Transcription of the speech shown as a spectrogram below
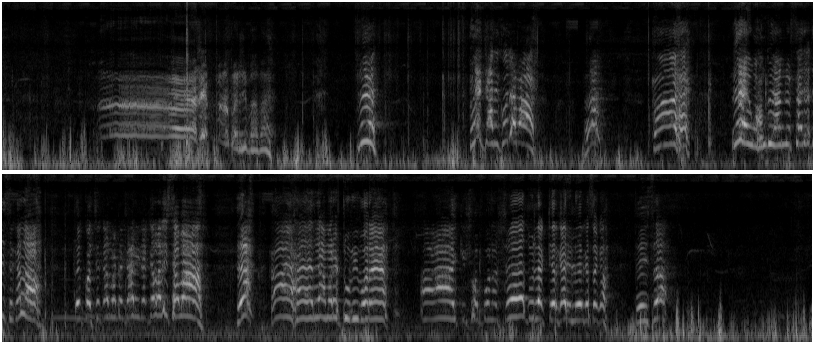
আরে বাবা রে বাবা। রে গাড়ি হ্যাঁ হ্যাঁ এই ওহামদু আমলে সাইডে দিছে তে কচ্ছে কালবাটা গাড়িটা কালা দিছে আবার। হ্যাঁ হ্যাঁ রে, আমার টুপি পরে।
